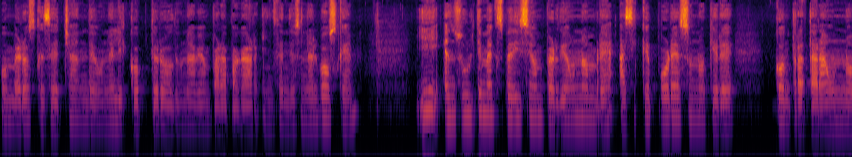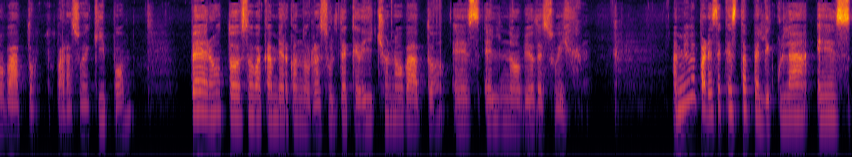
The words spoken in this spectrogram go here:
bomberos que se echan de un helicóptero o de un avión para apagar incendios en el bosque. Y en su última expedición perdió un hombre, así que por eso no quiere contratar a un novato para su equipo. Pero todo eso va a cambiar cuando resulte que dicho novato es el novio de su hija. A mí me parece que esta película es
